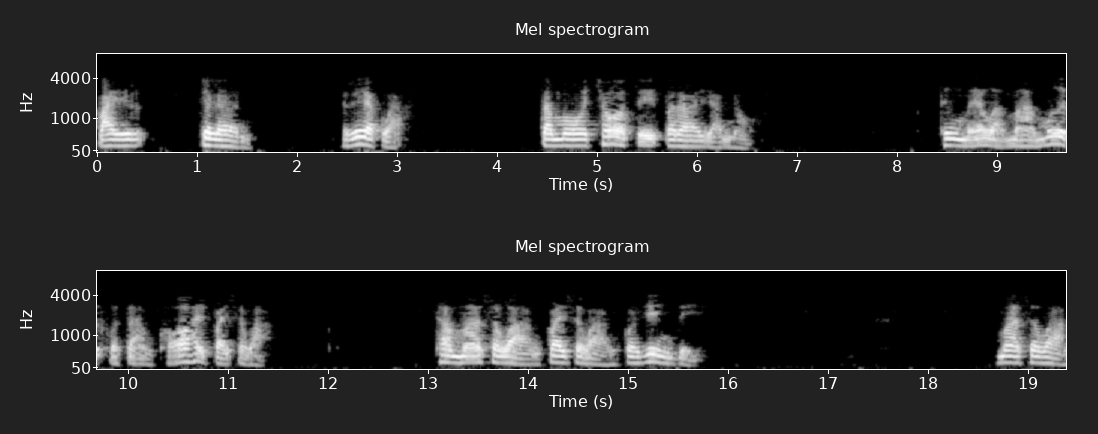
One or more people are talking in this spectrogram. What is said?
ไปเจริญ เรียกว่าตโมโชติปรายานโนถึงแม้ว่ามามืดก็ตามขอให้ไปสว่าง ถ้ามาสว่างไปสว่างก็ยิ่งดี มาสว่าง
